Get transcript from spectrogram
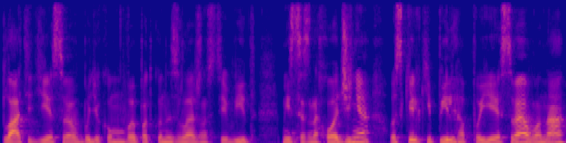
платять ЄСВ в будь-якому випадку незалежності від місця знаходження, оскільки пільга по ЄСВ вона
